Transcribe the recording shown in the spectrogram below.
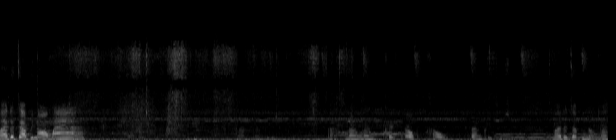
มาเด้อจ้าพี่น้องมาอะนั่งนั่งเอาเข่าตั้งขึ้นสุดๆ มาเด้อจ้าพี่น้องมา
